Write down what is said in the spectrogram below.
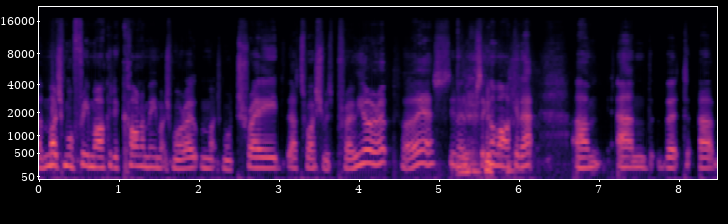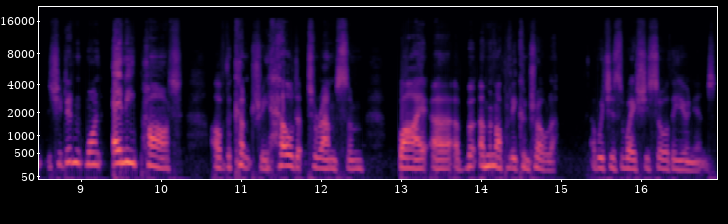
a much more free market economy, much more open, much more trade. That's why she was pro Europe. Oh, yes, you know, single market act. Um, and that um, she didn't want any part of the country held up to ransom by uh, a, a monopoly controller, which is the way she saw the unions.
